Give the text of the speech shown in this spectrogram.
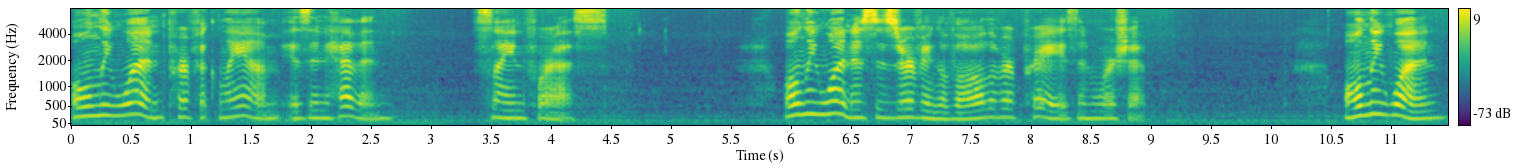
Only one perfect lamb is in heaven, slain for us. Only one is deserving of all of our praise and worship. Only one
